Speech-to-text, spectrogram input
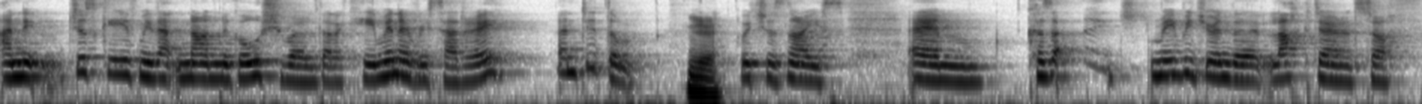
and it just gave me that non-negotiable that I came in every Saturday and did them, Yeah. which was nice. Um, because maybe during the lockdown and stuff,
